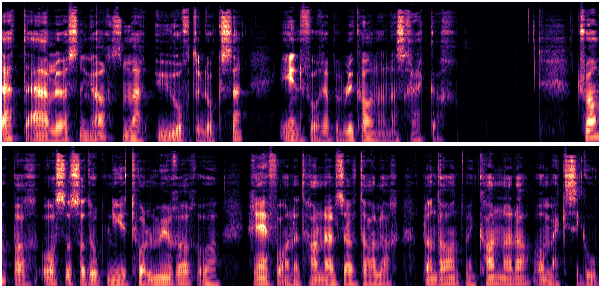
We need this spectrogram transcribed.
Dette er løsninger som er uortodokse innenfor republikanernes rekker. Trump har også satt opp nye tollmurer og reforhandlet handelsavtaler, bl.a. med Canada og Mexico.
